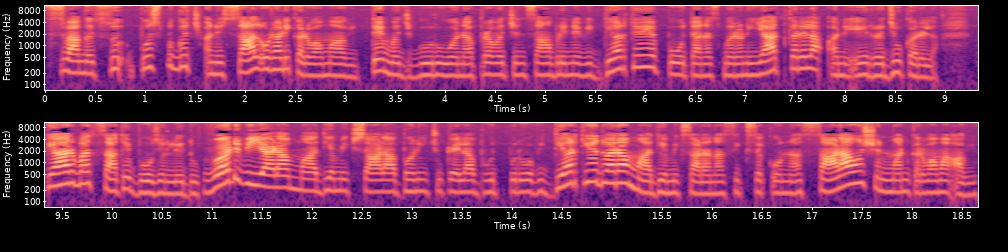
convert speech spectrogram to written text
સ્વાગત પુષ્પગુચ્છ અને સાલ ઓઢાડી કરવામાં આવ્યું. તેમજ ગુરુઓના પ્રવચન સાંભળીને વિદ્યાર્થીઓએ પોતાના સ્મરણ યાદ કરેલા અને એ રજૂ કરેલા. ત્યારબાદ સાથે ભોજન લીધું. વડવિયાળા માધ્યમિક શાળા ભણી ચૂકેલા ભૂતપૂર્વ વિદ્યાર્થીઓ દ્વારા માધ્યમિક શાળાના શિક્ષકોના શાળાઓ સન્માન કરવામાં આવ્યું,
